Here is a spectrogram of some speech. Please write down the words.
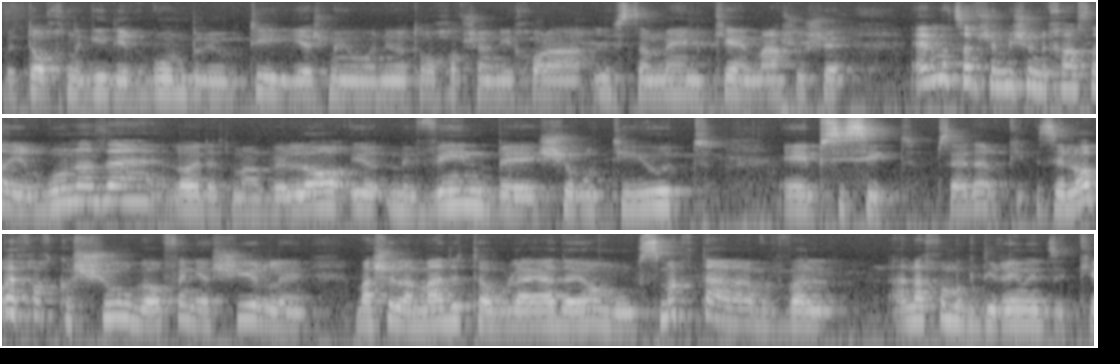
בתוך נגיד ארגון בריאותי יש מיומנויות רוחב שאני יכולה לסמן כמשהו שאין מצב שמישהו נכנס לארגון הזה, לא יודעת מה, ולא מבין בשירותיות אה, בסיסית, בסדר? זה לא בהכרח קשור באופן ישיר למה שלמדת אולי עד היום הוסמכת עליו, אבל אנחנו מגדירים את זה כ...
